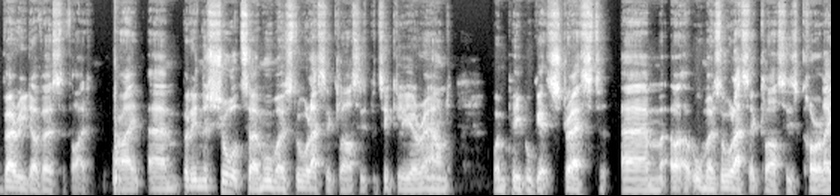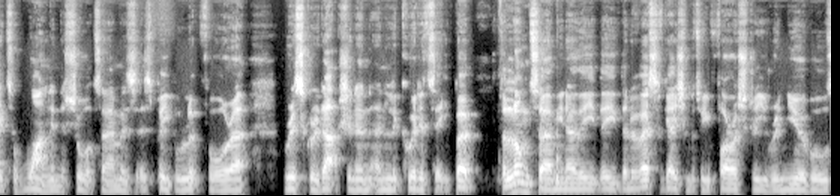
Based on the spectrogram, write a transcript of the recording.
very diversified, right? Um, but in the short term, almost all asset classes, particularly around when people get stressed, um, almost all asset classes correlate to one in the short term as, as people look for uh, risk reduction and, and, liquidity. But the long term, you know, the, the, the, diversification between forestry, renewables,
